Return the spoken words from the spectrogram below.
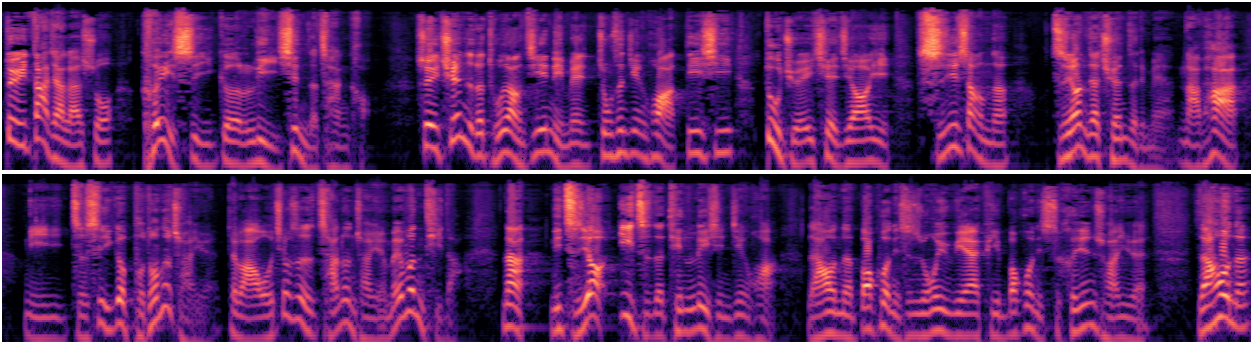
对于大家来说可以是一个理性的参考。所以圈子的土壤基因里面，终身进化、低息、杜绝一切交易，实际上呢，只要你在圈子里面，哪怕你只是一个普通的船员，对吧？我就是缠论船员，没问题的。那你只要一直的听例行进化，然后呢，包括你是荣誉 VIP，包括你是核心船员，然后呢，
